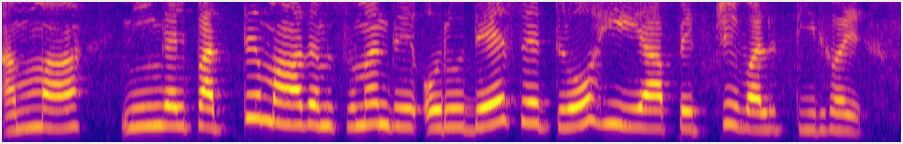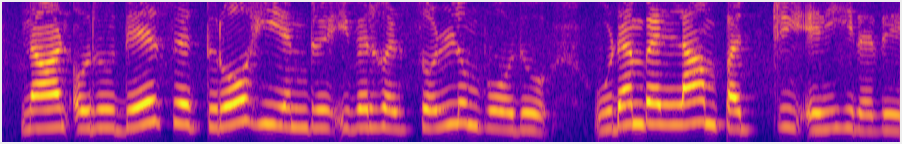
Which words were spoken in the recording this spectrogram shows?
அம்மா நீங்கள் பத்து மாதம் சுமந்து ஒரு தேச துரோகியா பெற்று வளர்த்தீர்கள். நான் ஒரு தேச துரோகி என்று இவர்கள் சொல்லும் போது உடம்பெல்லாம் பற்றி எரிகிறது.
